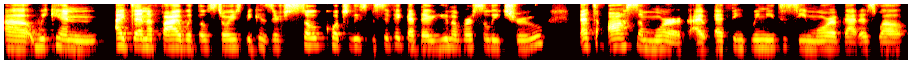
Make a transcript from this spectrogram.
uh, we can identify with those stories because they're so culturally specific that they're universally true. That's awesome work. I, I think we need to see more of that as well.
